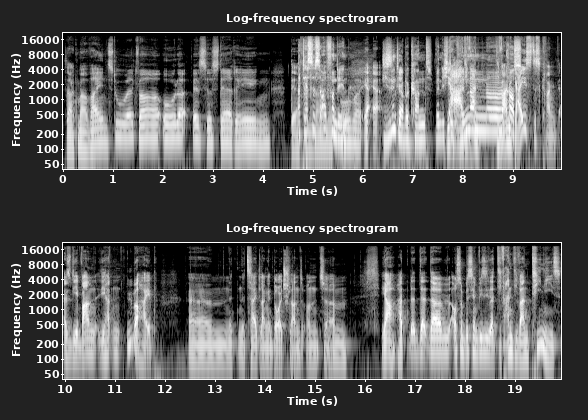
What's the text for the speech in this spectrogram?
Sag mal, weinst du etwa oder ist es der Regen? Der Ah, das ist auch von denen. Ja, ja. Die sind ja bekannt. Wenn ich ja, die die kenne, waren, dann. Äh, die waren krass. geisteskrank. Also die waren, die hatten Überhype ähm, eine, eine Zeit lang in Deutschland und ähm, ja, hat da, da auch so ein bisschen, wie sie da, die waren, die waren Teenies.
